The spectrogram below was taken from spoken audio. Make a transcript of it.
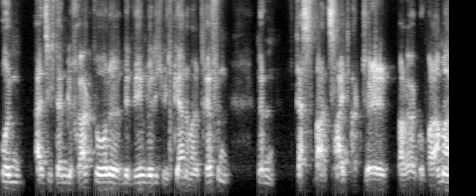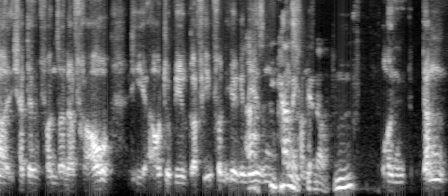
Und als ich dann gefragt wurde, mit wem würde ich mich gerne mal treffen, dann das war zeitaktuell Barack Obama. Ich hatte von seiner Frau die Autobiografie von ihr gelesen. Ah, die Comic, genau. Mhm. Und dann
